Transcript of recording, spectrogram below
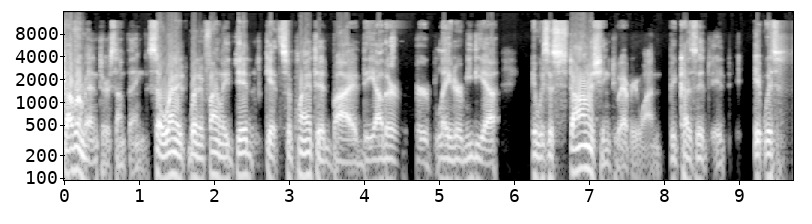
government or something. So when it when it finally did get supplanted by the other later media, it was astonishing to everyone because it it it was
